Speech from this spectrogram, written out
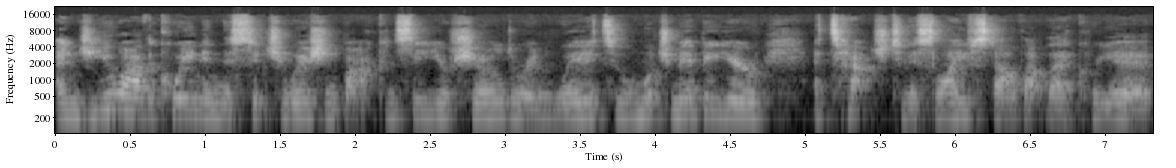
and you are the queen in this situation, but I can see you're shouldering way too much. Maybe you're attached to this lifestyle that they create.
